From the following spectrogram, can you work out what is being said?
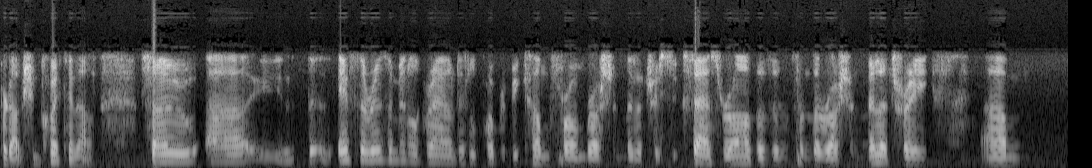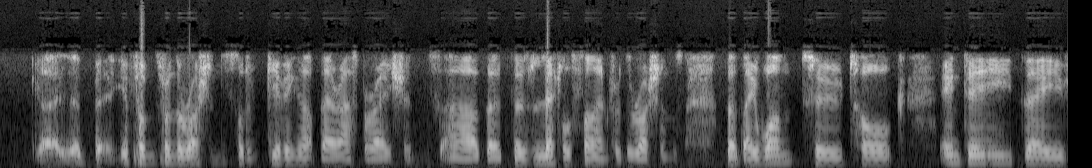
production quick enough? So, uh, if there is a middle ground, it'll probably become from Russian military success rather than from the Russian military. Um, uh, from from the Russians sort of giving up their aspirations. Uh, there's little sign from the Russians that they want to talk. Indeed, they've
